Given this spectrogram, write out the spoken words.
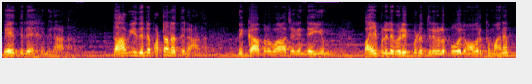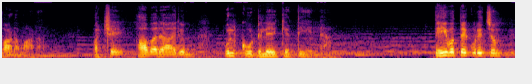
ബേദ്ലേഹമിലാണ് ദാവീദിന്റെ പട്ടണത്തിലാണ്. മിക്ക പ്രവാചകന്റെയും ബൈബിളിലെ വെളിപ്പെടുത്തലുകൾ പോലും അവർക്ക് മനപ്പാടമാണ്. പക്ഷേ അവരാരും പുൽക്കൂട്ടിലേക്ക് എത്തിയില്ല. ദൈവത്തെക്കുറിച്ചും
